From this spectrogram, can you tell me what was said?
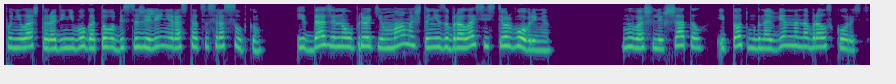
поняла, что ради него готова без сожаления расстаться с рассудком. И даже на упреки мамы, что не забрала сестер вовремя. Мы вошли в шаттл, и тот мгновенно набрал скорость.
